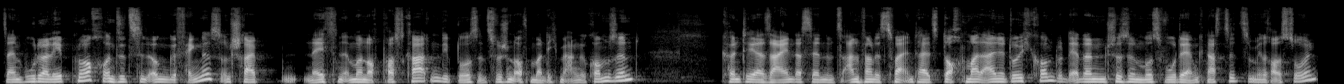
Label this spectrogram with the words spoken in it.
sein Bruder lebt noch und sitzt in irgendeinem Gefängnis und schreibt Nathan immer noch Postkarten, die bloß inzwischen offenbar nicht mehr angekommen sind. Könnte ja sein, dass dann am Anfang des zweiten Teils doch mal eine durchkommt und er dann schüsseln muss, wo der im Knast sitzt, um ihn rauszuholen.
